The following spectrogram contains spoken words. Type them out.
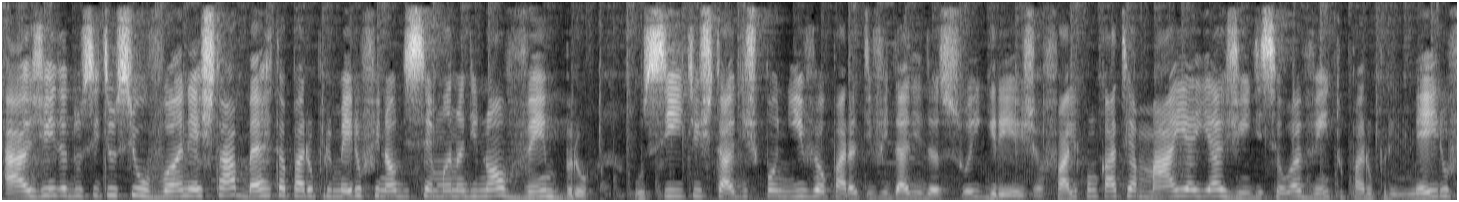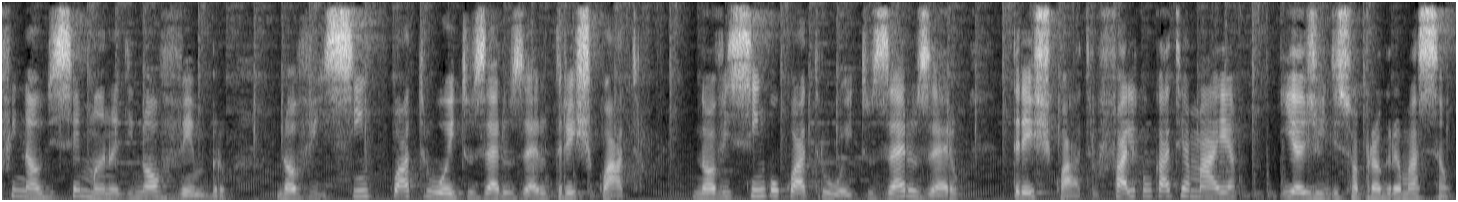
A agenda do sítio Silvânia está aberta para o primeiro final de semana de novembro. O sítio está disponível para atividade da sua igreja. Fale com Kátia Maia e agende seu evento para o primeiro final de semana de novembro. 95480034. 95480034. Fale com Kátia Maia e agende sua programação.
